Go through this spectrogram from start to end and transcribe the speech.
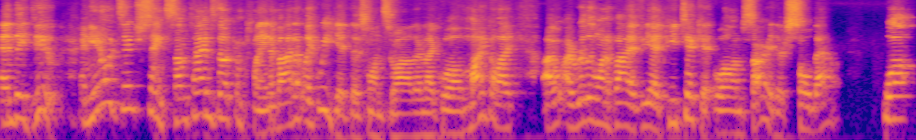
And they do. And you know what's interesting? Sometimes they'll complain about it. Like we get this once in a while. They're like, well, Michael, I, I, I really want to buy a VIP ticket. Well, I'm sorry, they're sold out. Well,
